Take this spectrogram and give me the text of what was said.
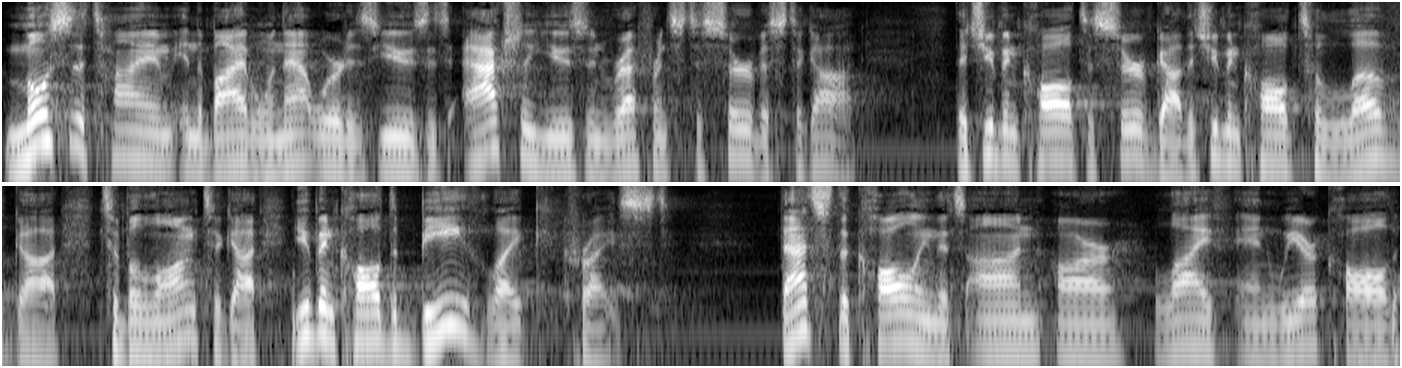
most of the time in the Bible, when that word is used, it's actually used in reference to service to God. That you've been called to serve God, that you've been called to love God, to belong to God. You've been called to be like Christ. That's the calling that's on our life, and we are called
